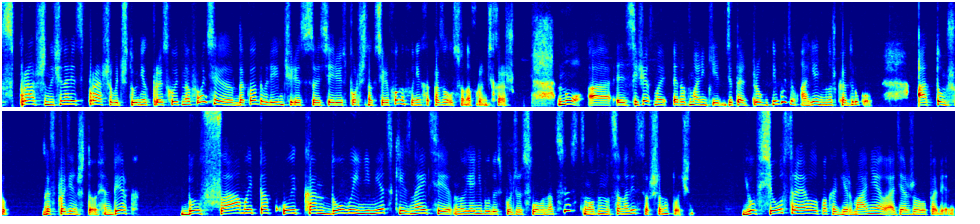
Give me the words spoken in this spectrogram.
спраш... начинали спрашивать, что у них происходит на фронте, докладывали им через серию испорченных телефонов, у них оказалось все на фронте хорошо. Но а, э, сейчас мы этот маленький деталь трогать не будем, а я немножко о другом. О том, что господин Штофенберг был самый такой кондовый немецкий, знаете, ну я не буду использовать слово нацист, но националист совершенно точно. Его все устраивало, пока Германия одерживала победу.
